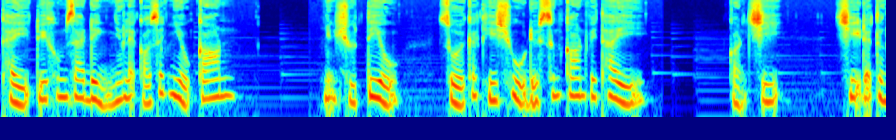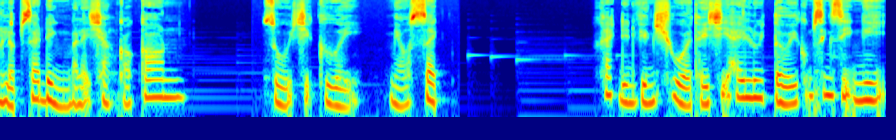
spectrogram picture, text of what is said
thầy tuy không gia đình nhưng lại có rất nhiều con. Những chú tiểu, rồi các thí chủ đều xưng con với thầy. Còn chị, chị đã từng lập gia đình mà lại chẳng có con. Rồi chị cười, méo sạch. Khách đến viếng chùa thấy chị hay lui tới cũng sinh dị nghị.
